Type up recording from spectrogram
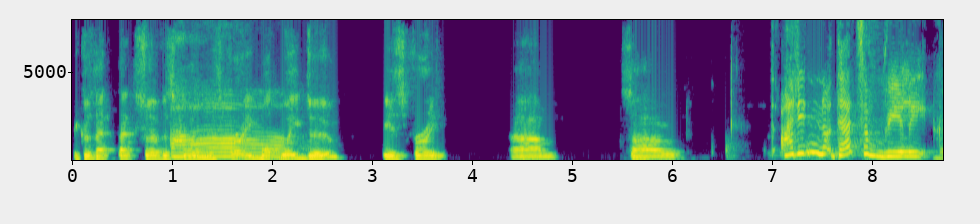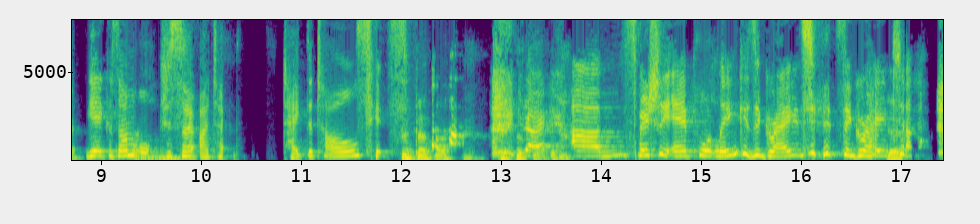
because that that service for them is free. What we do is free. Um, so I didn't know. That's a really yeah. Because I'm all, just so I ta- take the tolls. It's you know, um, especially Airport Link is a great. It's a great Yeah. uh,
